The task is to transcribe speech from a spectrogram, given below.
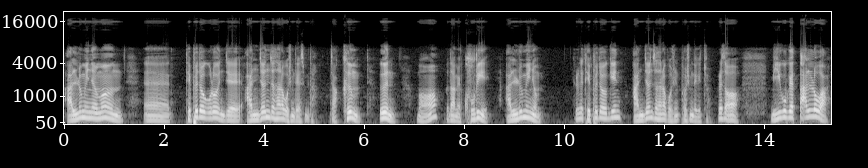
알루미늄은 에, 대표적으로 이제 안전자산을 보시면 되겠습니다. 자, 금, 은, 뭐, 그 다음에 구리, 알루미늄, 그런 게 대표적인 안전자산을 보시, 보시면 되겠죠. 그래서 미국의 달러와,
